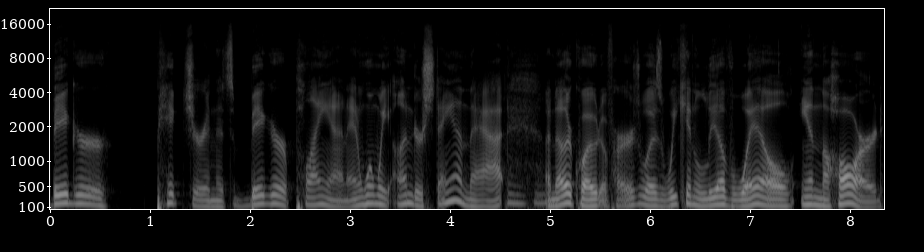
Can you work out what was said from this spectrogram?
bigger picture and this bigger plan and when we understand that Mhm. another quote of hers was we can live well in the hard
